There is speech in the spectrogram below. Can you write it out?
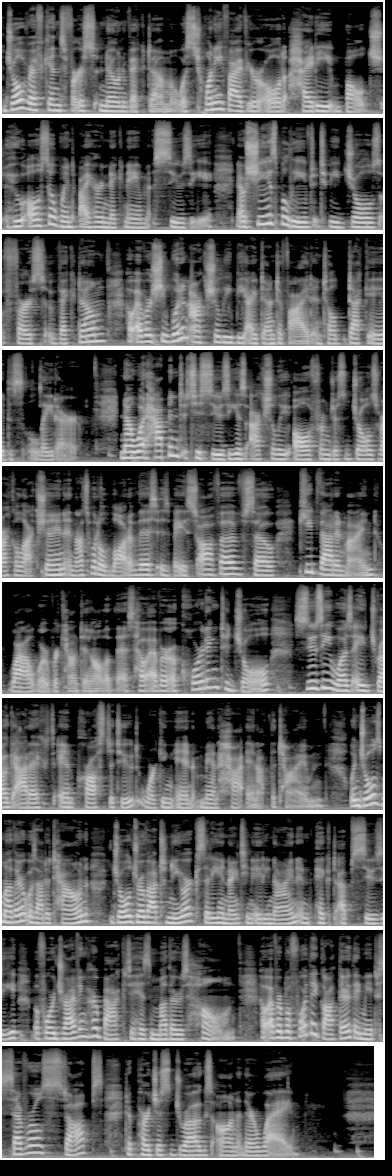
Joel Rifkin's first known victim was 25 year old Heidi Balch, who also went by her nickname Susie. Now, she is believed to be Joel's first victim, however, she wouldn't actually be identified until decades later. Now, what happened to Susie is actually all from just Joel's recollection, and that's what a lot of this is based off of. So keep that in mind while we're recounting all of this. However, according to Joel, Susie was a drug addict and prostitute working in Manhattan at the time. When Joel's mother was out of town, Joel drove out to New York City in 1989 and picked up Susie before driving her back to his mother's home. However, before they got there, they made several stops to purchase drugs on their way.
